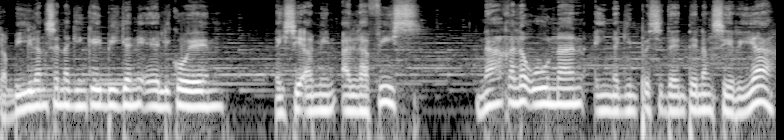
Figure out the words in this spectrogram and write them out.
Kabilang sa naging kaibigan ni Eli Cohen ay si Amin al-Hafiz na kalaunan ay naging presidente ng Syria.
